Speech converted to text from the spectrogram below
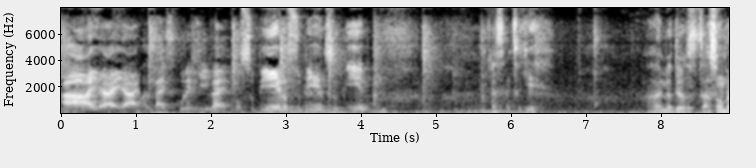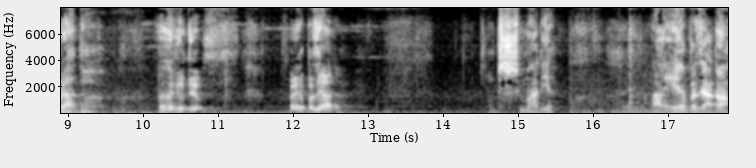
Ai, ai, ai. Mano, tá escuro aqui, velho. Vamos subindo, subindo, subindo. Como que acende isso aqui? Ai, meu Deus, tá assombrado. Ai, meu Deus. Ai, rapaziada. Vixe, Maria. Aí, rapaziada, ó.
